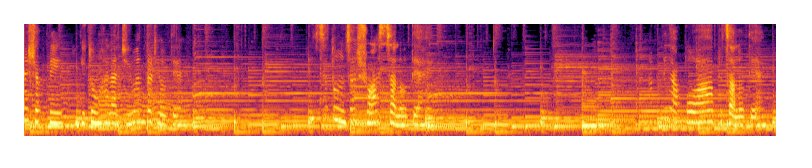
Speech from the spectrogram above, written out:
चैतन्य शक्ती जी तुम्हाला जिवंत ठेवते तीच तुमचा श्वास चालवते आहे. अगदी आपोआप चालवते आहे.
